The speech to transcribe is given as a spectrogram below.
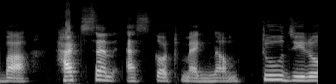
বা Hatsan Escort Magnum two zero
